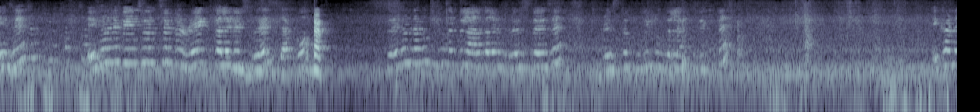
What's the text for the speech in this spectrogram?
এই যে এখানে পেয়েছে হচ্ছে একটা রেড কালারের ড্রেস দেখো। তো এখানে দেখো কি সুন্দর একটা লাল কালারের ড্রেস পেয়েছে। ড্রেসটা খুবই সুন্দর লাগছে দেখতে। এখানে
